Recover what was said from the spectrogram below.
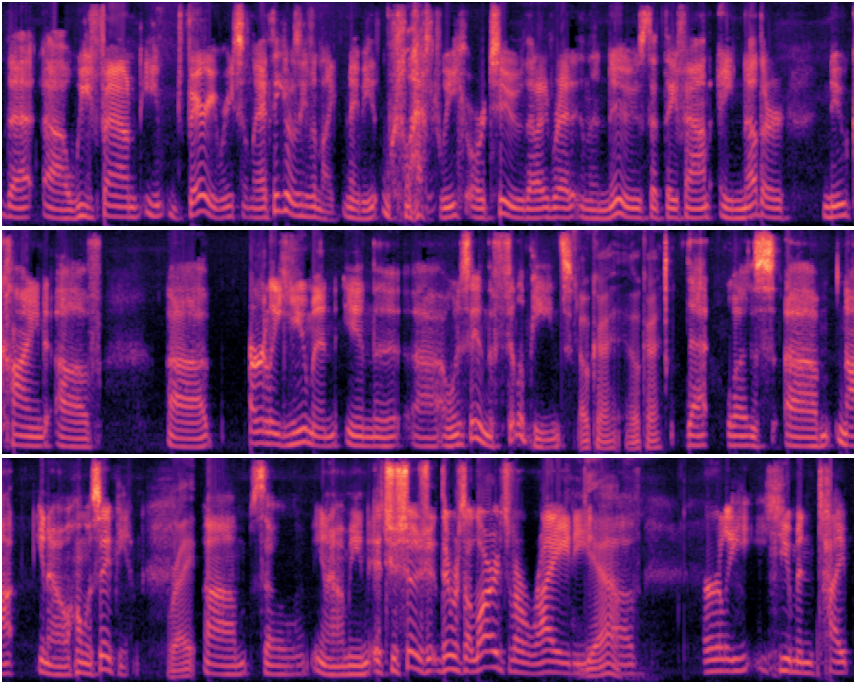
that uh, we found e- very recently, I think it was even like maybe last week or two that I read in the news that they found another new kind of uh, early human in the, uh, I want to say in the Philippines okay, okay, that was um, not, you know, Homo sapien. right. Um, so, you know, I mean, it just shows you there was a large variety Yeah. of early human type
